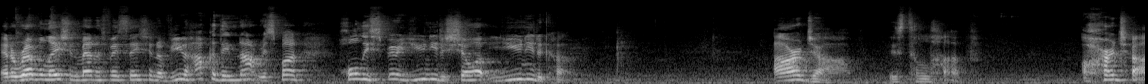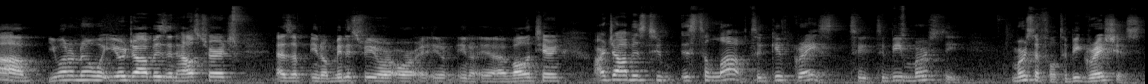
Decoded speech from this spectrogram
and a revelation manifestation of you, how could they not respond? Holy Spirit, you need to show up. You need to come. Our job is to love. Our job, you want to know what your job is in house church as a you know ministry or, or you know uh, volunteering? Our job is to is to love, to give grace, to, to be mercy, merciful, to be gracious.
